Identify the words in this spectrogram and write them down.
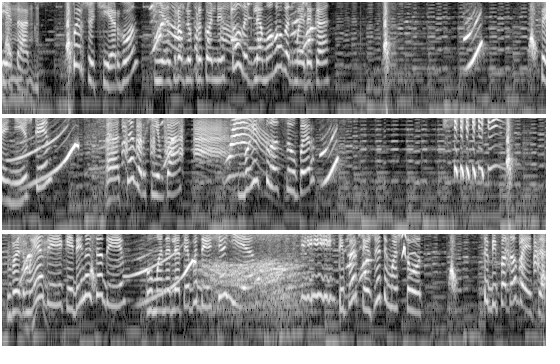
І так, в першу чергу я зроблю прикольний столик для мого ведмедика. Це ніжки, а це верхівка. Вийшло супер. Ведмедик, іди на сюди. У мене для тебе дещо є. Тепер ти житимеш тут. Тобі подобається?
